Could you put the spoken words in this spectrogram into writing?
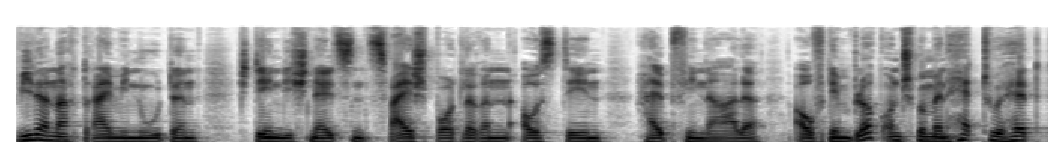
Wieder nach drei Minuten stehen die schnellsten zwei Sportlerinnen aus den Halbfinale auf dem Block und schwimmen Head-to-Head -head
